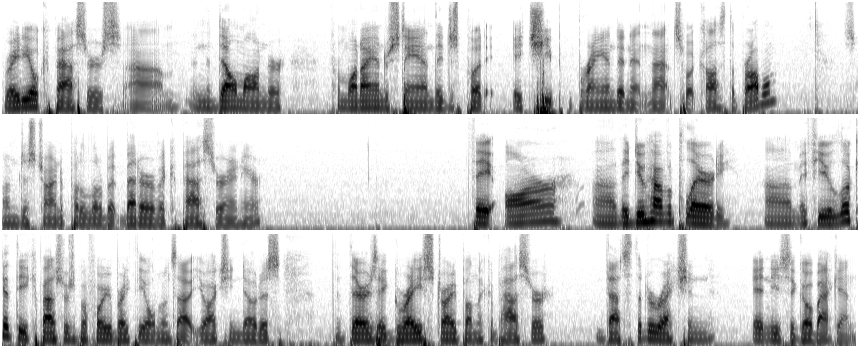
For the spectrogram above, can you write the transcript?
radial capacitors um, in the Dell monitor. From what I understand, they just put a cheap brand in it, and that's what caused the problem. So I'm just trying to put a little bit better of a capacitor in here. They are, uh, they do have a polarity. Um, if you look at the capacitors before you break the old ones out, you'll actually notice that there is a gray stripe on the capacitor. That's the direction it needs to go back in.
